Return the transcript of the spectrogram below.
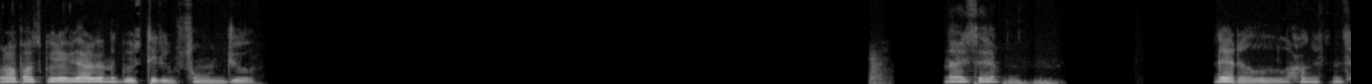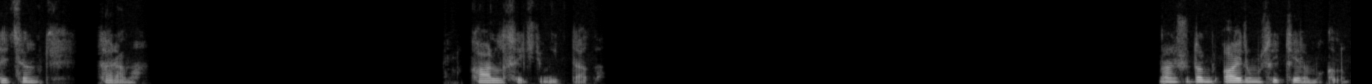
Rapas görevlerden de göstereyim. Sonuncu. Neyse. Daryl hangisini seçsem ki? Tarama. Carl'ı seçtim gitti. Ben şuradan bir ayrımı seçelim bakalım.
